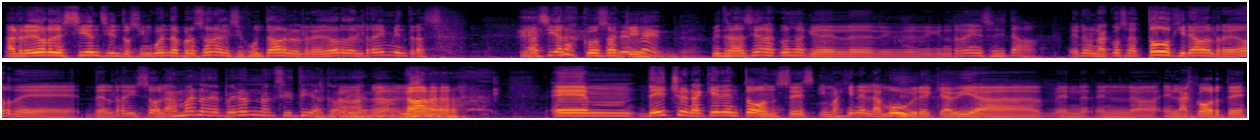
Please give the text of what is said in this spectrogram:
alrededor de 100, 150 personas que se juntaban alrededor del rey mientras hacía las cosas que mientras hacía las cosas que el, el- el rey necesitaba. Era una cosa, todo giraba alrededor de- del rey sol. Las manos de Perón no existía todavía, ¿no? No, no, no. Em, de hecho, en aquel entonces, imaginen la mugre que había en, en la, en la corte,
